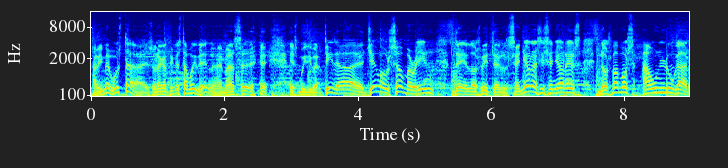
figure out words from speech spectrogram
A mí me gusta, es una canción que está muy bien, además eh, es muy divertida. Yellow Submarine de los Beatles. Señoras y señores, nos vamos a un lugar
